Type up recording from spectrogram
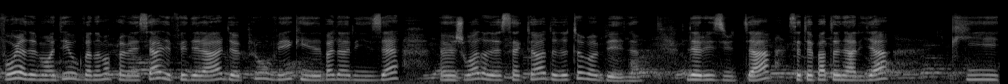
Ford a demandé au gouvernement provincial et fédéral de prouver qu'il valorisait un joueur dans le secteur de l'automobile. Le résultat, c'est un partenariat qui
